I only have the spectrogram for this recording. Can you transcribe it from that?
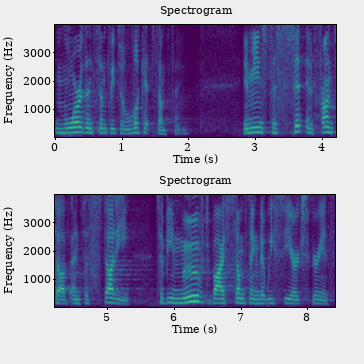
more than simply to look at something. It means to sit in front of and to study, to be moved by something that we see or experience,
